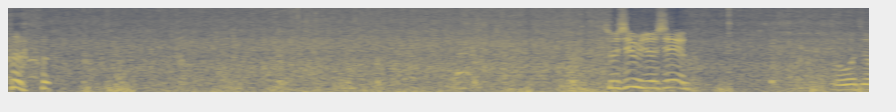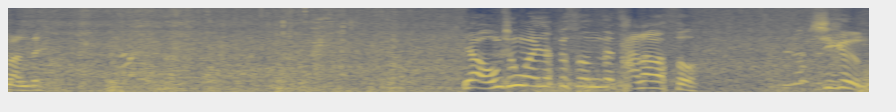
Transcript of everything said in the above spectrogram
조심 조심. 넘어지면 안돼. 야 엄청 많이 잡혔었는데 다 나갔어. 지금.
